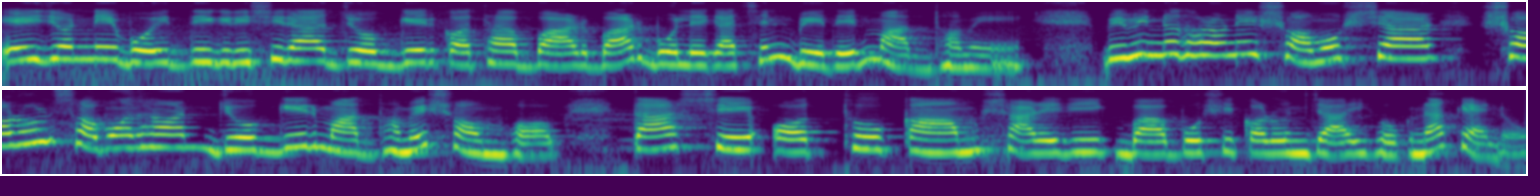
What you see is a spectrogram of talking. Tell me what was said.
এই জন্যে বৈদিক ঋষিরা যজ্ঞের কথা বারবার বলে গেছেন বেদের মাধ্যমে। বিভিন্ন ধরনের সমস্যার সরল সমাধান যজ্ঞের মাধ্যমে সম্ভব। তার সে অর্থ, কাম, শারীরিক বা বশীকরণ যাই হোক না কেন।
